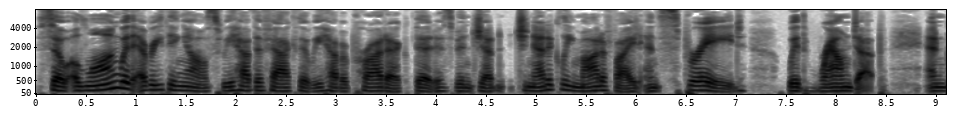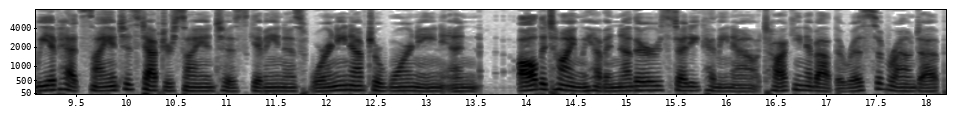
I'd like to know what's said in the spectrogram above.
so along with everything else we have the fact that we have a product that has been gen- genetically modified and sprayed with Roundup. And we have had scientist after scientist giving us warning after warning. And all the time we have another study coming out talking about the risks of Roundup.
